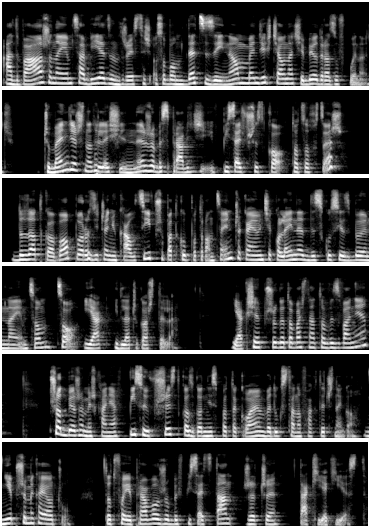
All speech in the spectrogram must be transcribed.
a dwa, że najemca wiedząc, że jesteś osobą decyzyjną, będzie chciał na ciebie od razu wpłynąć. Czy będziesz na tyle silny, żeby sprawdzić i wpisać wszystko to, co chcesz? Dodatkowo, po rozliczeniu kaucji w przypadku potrąceń czekają Cię kolejne dyskusje z byłym najemcą, co, jak i dlaczego aż tyle. Jak się przygotować na to wyzwanie? Przy odbiorze mieszkania wpisuj wszystko zgodnie z protokołem według stanu faktycznego. Nie przymykaj oczu. To Twoje prawo, żeby wpisać stan rzeczy taki, jaki jest.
